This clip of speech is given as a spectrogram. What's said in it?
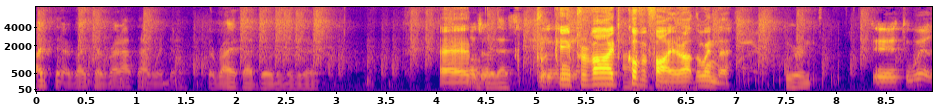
Right there, right there, right out that window. They're right at that building over there. Uh, Okay, that's. pr- can you provide Ah. cover fire out the window? We're in, Uh, to where?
